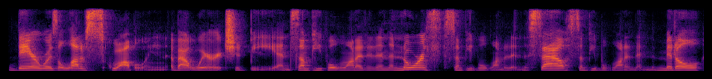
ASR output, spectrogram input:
there was a lot of squabbling about where it should be. And some people wanted it in the north, some people wanted it in the south, some people wanted it in the middle.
